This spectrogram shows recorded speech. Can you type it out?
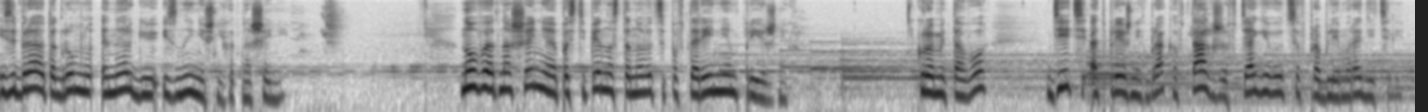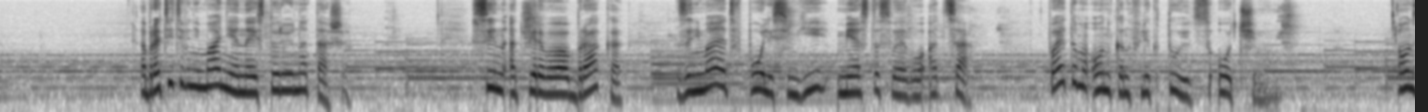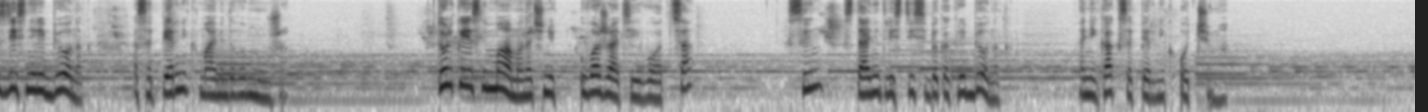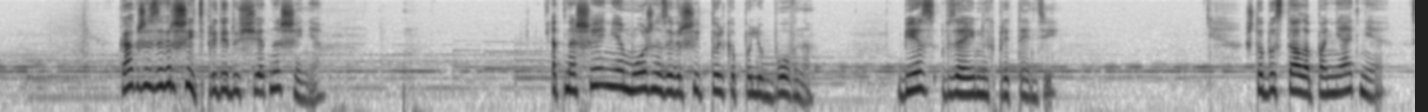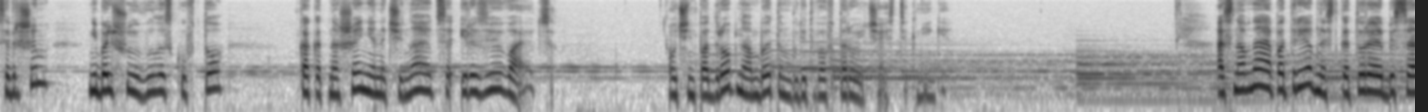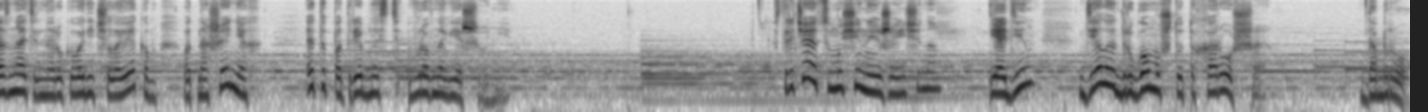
и забирают огромную энергию из нынешних отношений. Новые отношения постепенно становятся повторением прежних. Кроме того, дети от прежних браков также втягиваются в проблемы родителей – Обратите внимание на историю Наташи. Сын от первого брака занимает в поле семьи место своего отца, поэтому он конфликтует с отчимом. Он здесь не ребенок, а соперник маминого мужа. Только если мама начнет уважать его отца, сын станет вести себя как ребенок, а не как соперник отчима. Как же завершить предыдущие отношения? Отношения можно завершить только полюбовно, без взаимных претензий. Чтобы стало понятнее, совершим небольшую вылазку в то, как отношения начинаются и развиваются. Очень подробно об этом будет во второй части книги. Основная потребность, которая бессознательно руководит человеком в отношениях – это потребность в уравновешивании. Встречаются мужчина и женщина, и один делает другому что-то хорошее, добро.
